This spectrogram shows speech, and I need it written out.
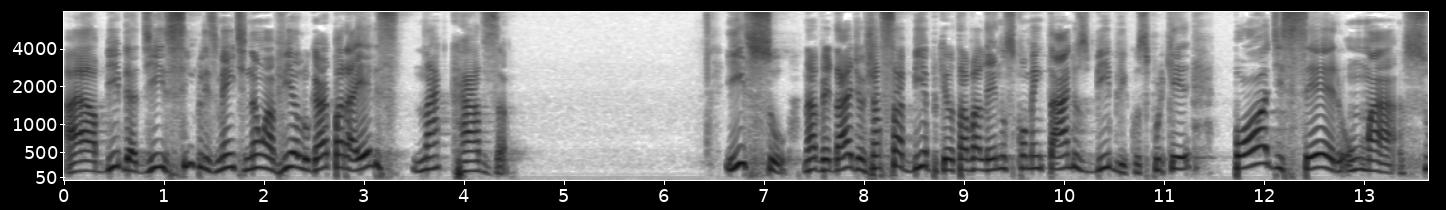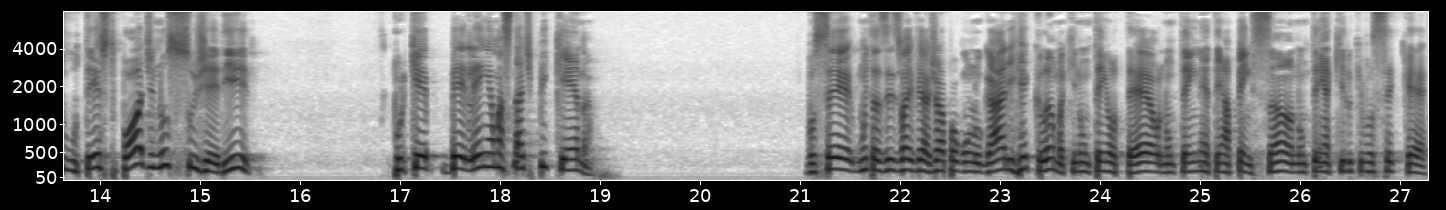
A Bíblia diz simplesmente não havia lugar para eles na casa. Isso, na verdade, eu já sabia, porque eu estava lendo os comentários bíblicos, porque pode ser uma. O texto pode nos sugerir, porque Belém é uma cidade pequena. Você muitas vezes vai viajar para algum lugar e reclama que não tem hotel, não tem, né, tem a pensão, não tem aquilo que você quer.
